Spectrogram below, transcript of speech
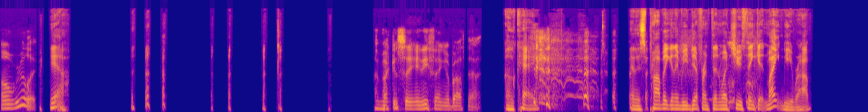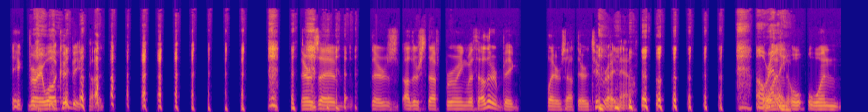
Oh, really? Yeah. I'm not going to say anything about that. Okay. and it's probably going to be different than what you think it might be, Rob. It very well could be, Todd. there's a there's other stuff brewing with other big players out there too right now. Oh, really? One, one,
